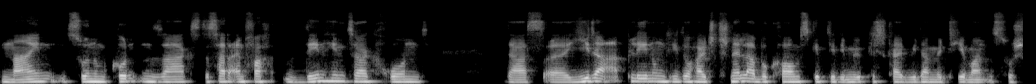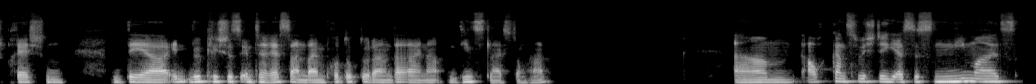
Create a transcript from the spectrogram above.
Nein zu einem Kunden sagst. Das hat einfach den Hintergrund, dass äh, jede Ablehnung, die du halt schneller bekommst, gibt dir die Möglichkeit, wieder mit jemandem zu sprechen, der in, wirkliches Interesse an deinem Produkt oder an deiner Dienstleistung hat. Ähm, auch ganz wichtig, es ist niemals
